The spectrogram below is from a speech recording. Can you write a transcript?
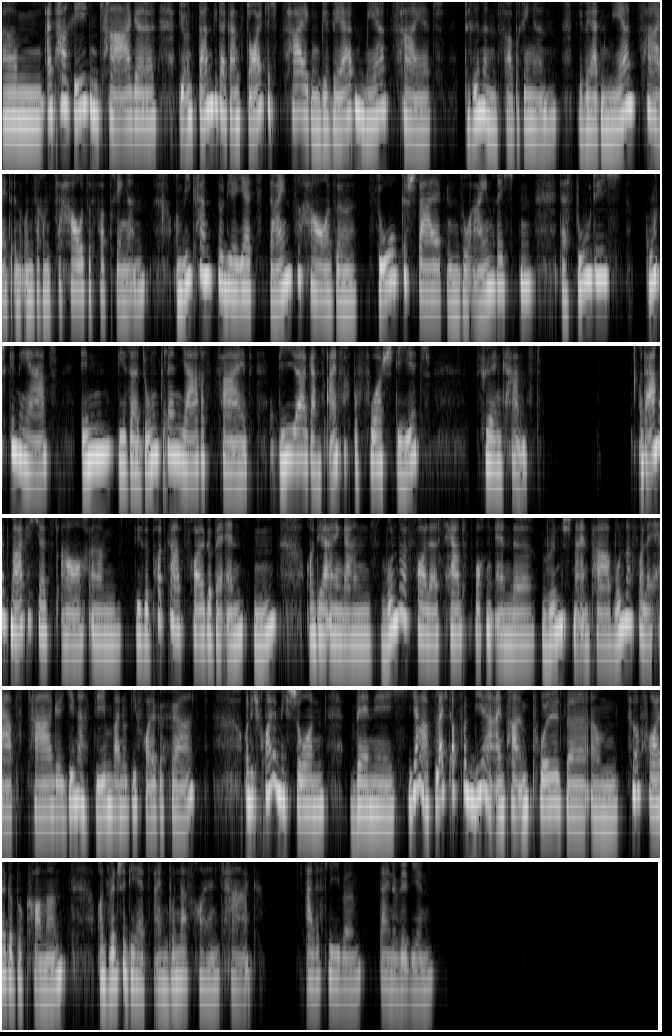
Ähm, ein paar Regentage, die uns dann wieder ganz deutlich zeigen, wir werden mehr Zeit drinnen verbringen. Wir werden mehr Zeit in unserem Zuhause verbringen. Und wie kannst du dir jetzt dein Zuhause so gestalten, so einrichten, dass du dich gut genährt in dieser dunklen Jahreszeit, die ja ganz einfach bevorsteht, fühlen kannst? Und damit mag ich jetzt auch ähm, diese Podcast-Folge beenden und dir ein ganz wundervolles Herbstwochenende wünschen, ein paar wundervolle Herbsttage, je nachdem, wann du die Folge hörst. Und ich freue mich schon, wenn ich ja vielleicht auch von dir ein paar Impulse ähm, zur Folge bekomme und wünsche dir jetzt einen wundervollen Tag. Alles Liebe, deine Vivian.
